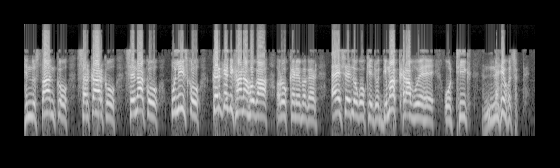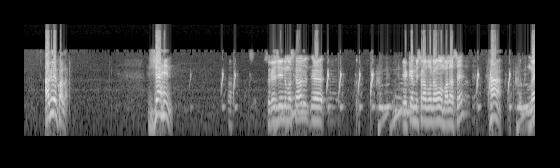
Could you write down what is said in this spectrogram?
हिंदुस्तान को, सरकार को, सेना को, पुलिस को करके दिखाना होगा, और वो करे बगैर ऐसे लोगों के जो दिमाग खराब हुए हैं, वो ठीक नहीं हो सकते। अगले कॉलर जय हिंद। सुरेश जी नमस्कार। ए के मिश्रा बोल रहा हूँ अम्बाला से। हाँ। मैं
